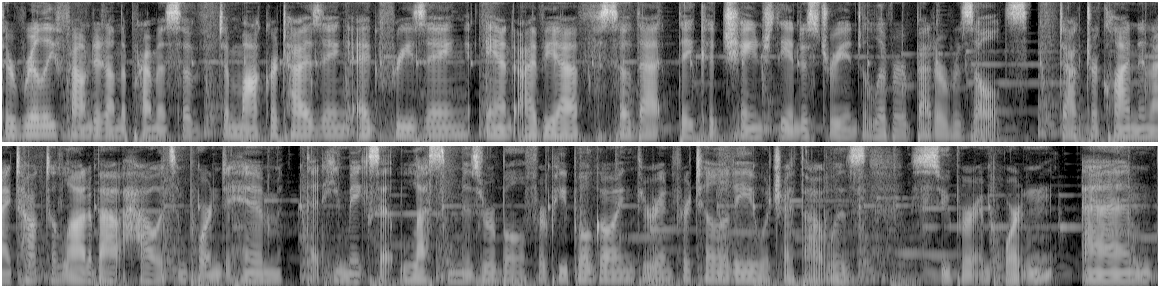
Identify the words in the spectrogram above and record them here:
They're really founded on the premise of democratizing egg freezing and IVF so that they could change the industry and deliver better results. Dr. Klein and I talked a lot about how it's important to him that he makes it less miserable for people going through infertility, which I thought was super important. And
